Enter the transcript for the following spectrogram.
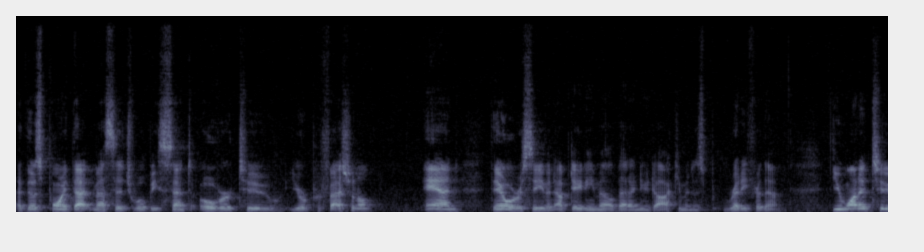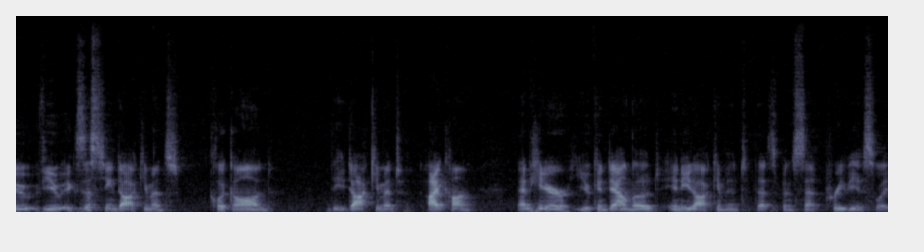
At this point, that message will be sent over to your professional, and they will receive an update email that a new document is ready for them. If you wanted to view existing documents, click on the document icon, and here you can download any document that's been sent previously.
